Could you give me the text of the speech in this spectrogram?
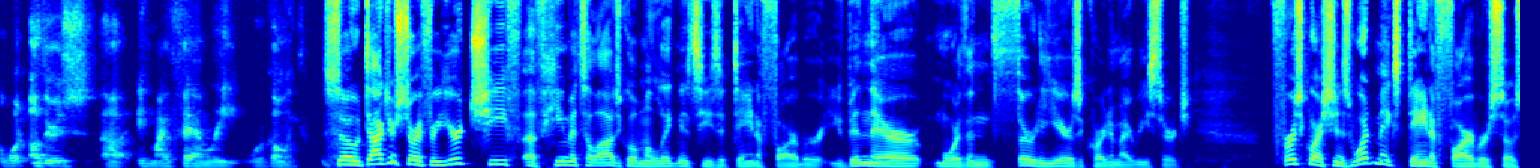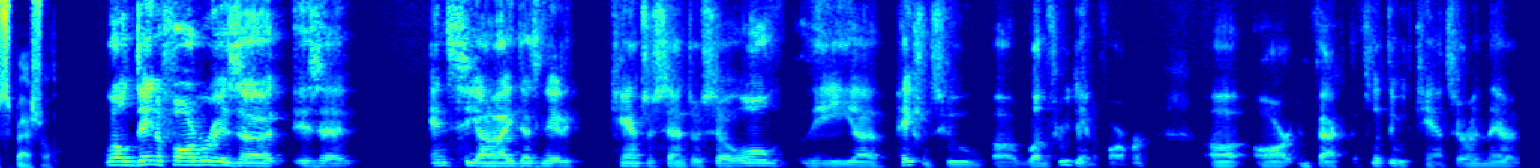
what others uh, in my family were going through. So, Dr. Soiffer, you're chief of hematological malignancies at Dana Farber. You've been there more than 30 years, according to my research. First question is, what makes Dana Farber so special? Well, Dana Farber is a is an NCI designated cancer center, so all the uh, patients who uh, run through Dana Farber uh, are in fact afflicted with cancer, and, and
